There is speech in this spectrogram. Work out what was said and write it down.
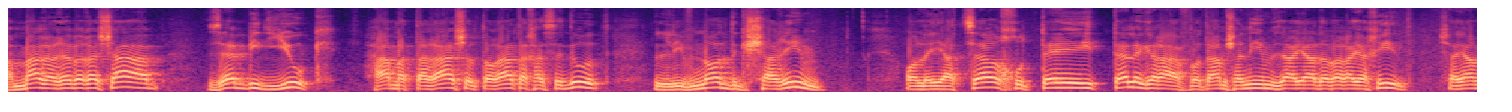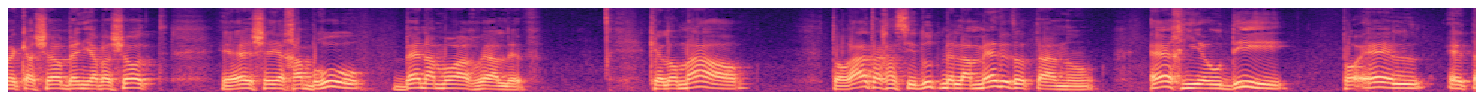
אמר הרב רש"ב, זה בדיוק המטרה של תורת החסידות לבנות גשרים או לייצר חוטי טלגרף, באותם שנים זה היה הדבר היחיד שהיה מקשר בין יבשות, אה, שיחברו בין המוח והלב. כלומר, תורת החסידות מלמדת אותנו איך יהודי פועל את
